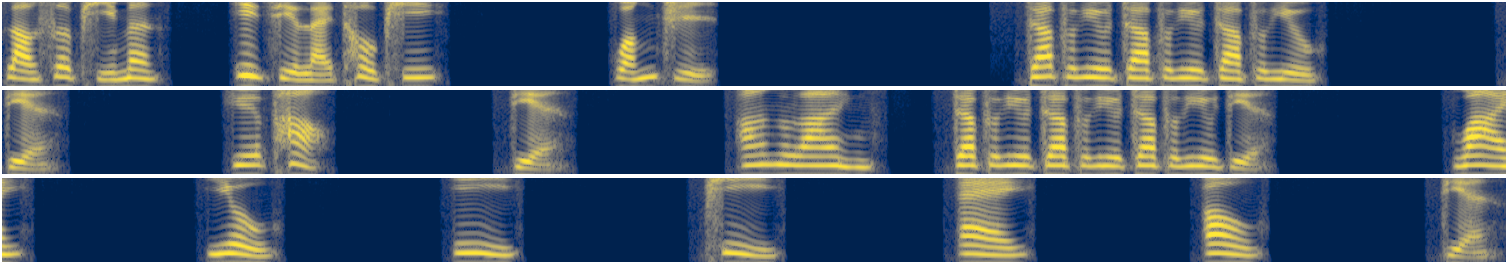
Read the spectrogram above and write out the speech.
老色皮们，一起来透批！网址：w w w 点约炮点 online w w w 点 y u e p a o 点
